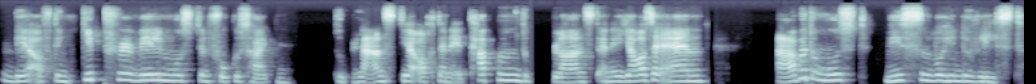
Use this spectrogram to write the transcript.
wer auf den Gipfel will, muss den Fokus halten. Du planst dir auch deine Etappen, du planst eine Jause ein, aber du musst wissen, wohin du willst.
